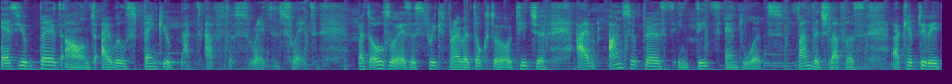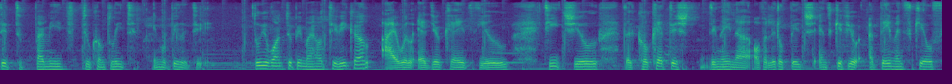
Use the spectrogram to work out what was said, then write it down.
As your bad aunt, I will spank your butt after thread and thread. But also as a strict private doctor or teacher, I'm unsurpassed in deeds and words. Bondage lovers are captivated by me to complete immobility. Do you want to be my hot TV girl? I will educate you, teach you the coquettish demeanor of a little bitch, and give you attainment skills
